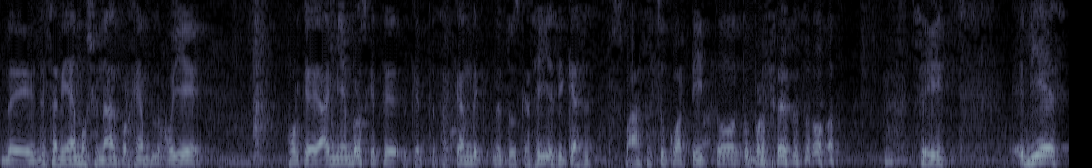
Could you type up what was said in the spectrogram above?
de, de sanidad emocional, por ejemplo. Oye, porque hay miembros que te, que te sacan de, de tus casillas y que haces, pues haces tu cuartito, tu proceso. sí. Eh, Diez,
